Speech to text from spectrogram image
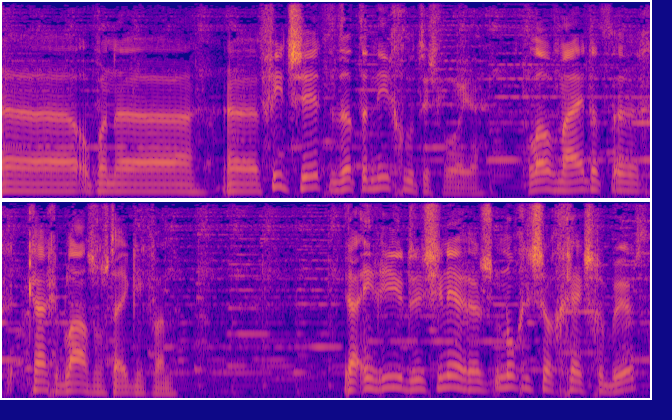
eh, op een eh, eh, fiets zit, dat het niet goed is voor je. Geloof mij, eh, krijg je blaasontsteking van. Ja, in Rio de Janeiro is nog iets zo geks gebeurd.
